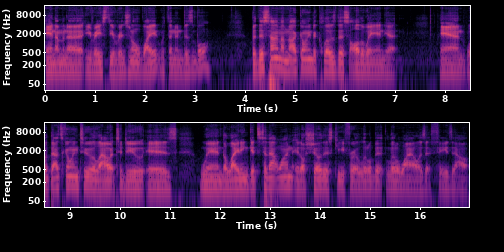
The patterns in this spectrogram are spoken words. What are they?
and I'm going to erase the original white with an invisible. But this time I'm not going to close this all the way in yet. And what that's going to allow it to do is when the lighting gets to that one, it'll show this key for a little bit, little while as it fades out.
